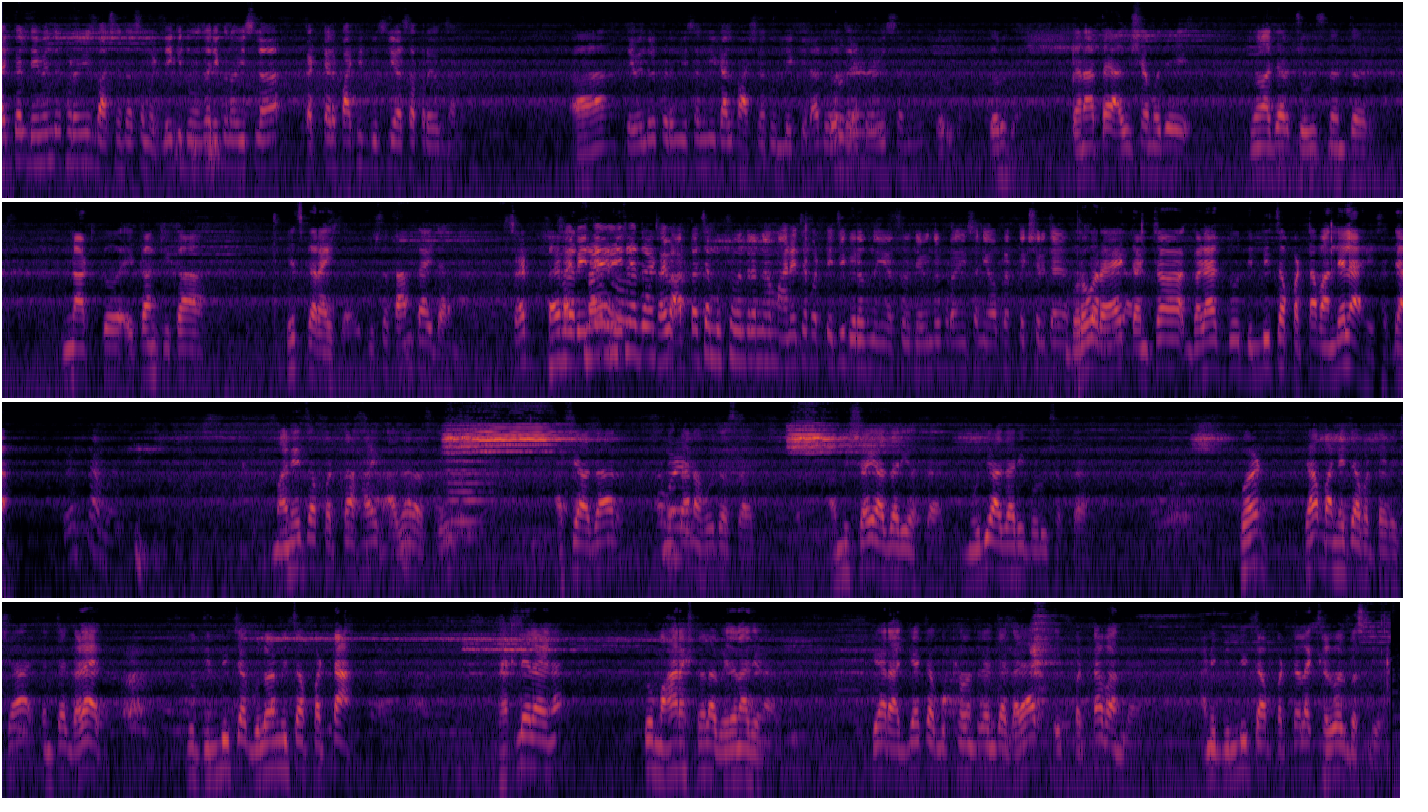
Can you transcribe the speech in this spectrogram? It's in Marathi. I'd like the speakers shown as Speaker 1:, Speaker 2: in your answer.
Speaker 1: साहेब काल देवेंद्र फडणवीस भाषणात असं म्हटले की दोन हजार एकोणावीसला कट्टर पाठीत घुसली असा प्रयोग झाला. देवेंद्र फडणवीसांनी काल भाषणात उल्लेख केला दोन हजार एकोणावीस साली
Speaker 2: करू त्यांना आता आयुष्यामध्ये दोन हजार चोवीस नंतर नाटकं एकांकिका हेच करायचं आहे. दुसरं काम काय करणार?
Speaker 1: साहेब आताच्या मुख्यमंत्र्यांना मानेच्या पट्ट्याची गरज नाही असं देवेंद्र फडणवीसांनी अप्रत्यक्षरित्या
Speaker 2: बरोबर आहे. त्यांच्या गळ्यात जो दिल्लीचा पट्टा बांधलेला आहे सध्या. मानेचा पट्टा हा एक आजार असतो. असे आजार अनेकांना होत असतात. अमित शाही आजारी असतात. मोदी आजारी पडू शकतात. पण त्या मानेच्या पट्ट्यापेक्षा त्यांच्या गळ्यात जो दिल्लीच्या गुलामीचा पट्टा घातलेला आहे ना तो महाराष्ट्राला वेदना देणार या राज्याच्या मुख्यमंत्र्यांच्या गळ्यात एक पट्टा बांधला आहे आणि दिल्लीच्या पट्ट्याला खेळवत बसली आहे.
